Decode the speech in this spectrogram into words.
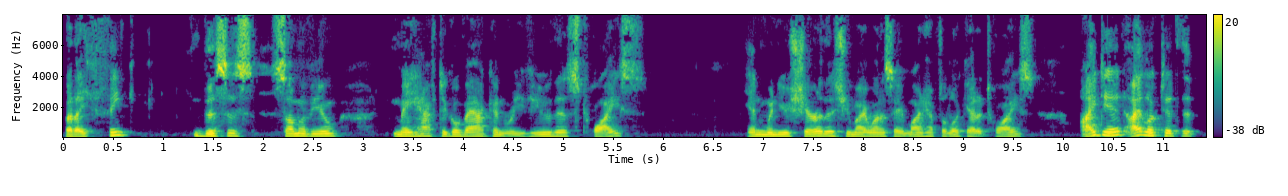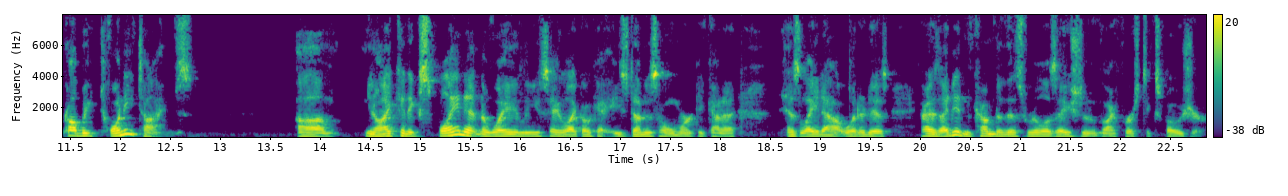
but I think this is some of you may have to go back and review this twice. And when you share this, you might want to say, might have to look at it twice. I did. I looked at it probably 20 times. Um, you know, I can explain it in a way you say, like, okay, he's done his homework. He kind of has laid out what it is. Guys, I didn't come to this realization with my first exposure.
